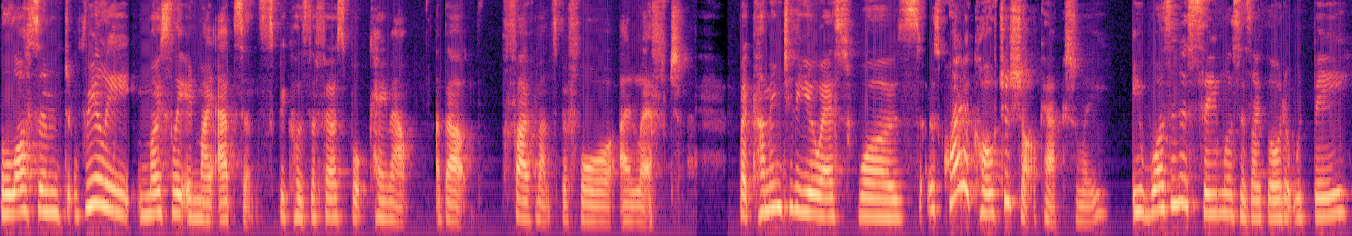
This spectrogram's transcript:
blossomed really mostly in my absence because the first book came out about five months before I left. But coming to the US was it was quite a culture shock actually. It wasn't as seamless as I thought it would be.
